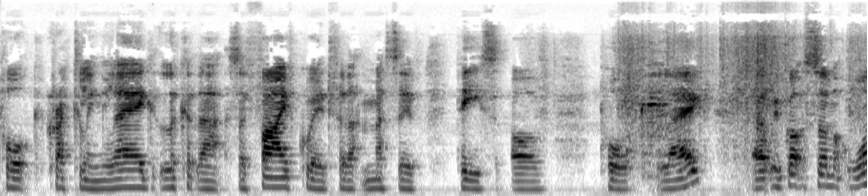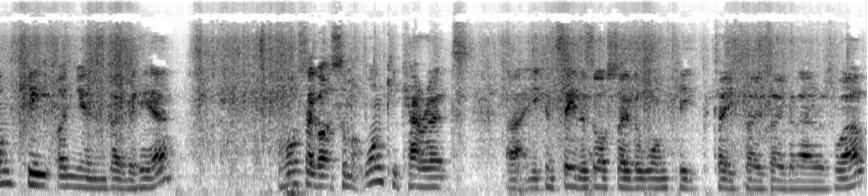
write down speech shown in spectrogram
pork crackling leg. Look at that. So five quid for that massive piece of pork leg. Uh, we've got some wonky onions over here. We've also got some wonky carrots. Uh, and you can see there's also the wonky potatoes over there as well.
